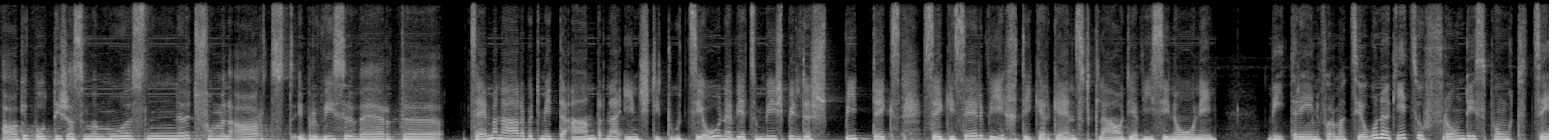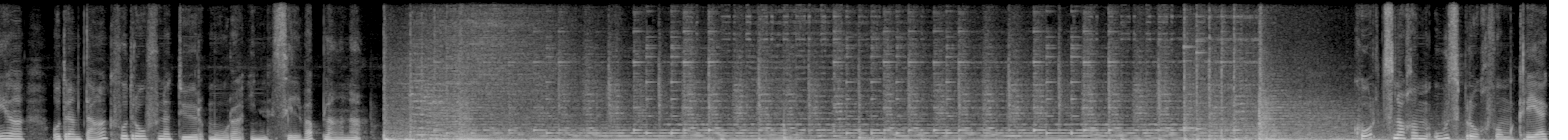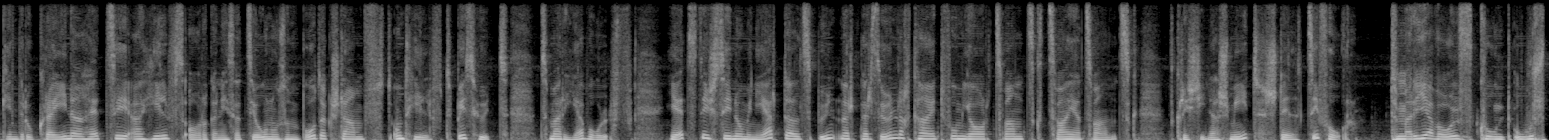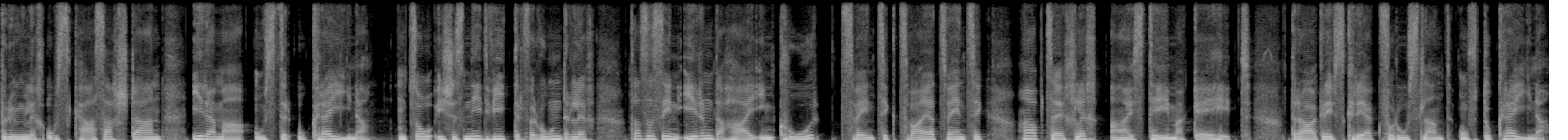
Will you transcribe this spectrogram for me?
Angebot ist. Also man muss nicht von einem Arzt überwiesen werden Zusammenarbeit mit den anderen Institutionen, wie zum Beispiel der Spitex, sei sehr wichtig, ergänzt Claudia Visinoni. Weitere Informationen gibt es auf frondis.ch oder am Tag der offenen Tür morgen in Silvaplana. Kurz nach dem Ausbruch vom Krieg in der Ukraine hat sie eine Hilfsorganisation aus dem Boden gestampft und hilft bis heute, die Maria Wolf. Jetzt ist sie nominiert als Bündner Persönlichkeit vom Jahr 2022. Die Christina Schmid stellt sie vor. Die Maria Wolf kommt ursprünglich aus Kasachstan, ihr Mann aus der Ukraine. Und so ist es nicht weiter verwunderlich, dass es in ihrem Daheim in Chur 2022 hauptsächlich ein Thema gegeben hat. Der Angriffskrieg von Russland auf die Ukraine.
